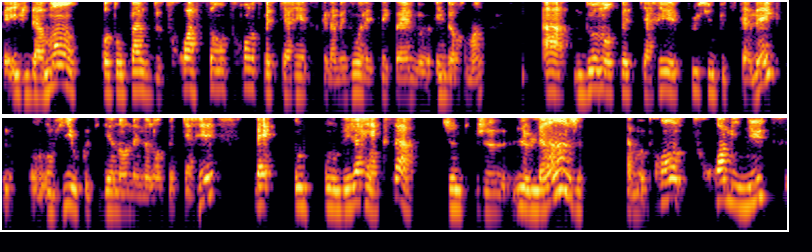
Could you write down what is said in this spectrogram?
évidemment, quand on passe de 330 mètres carrés, parce que la maison, elle était quand même euh, énorme, hein, à 90 mètres carrés plus une petite annexe, on vit au quotidien dans les 90 mètres carrés, ben, on, déjà rien que ça. Le linge, ça me prend trois minutes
